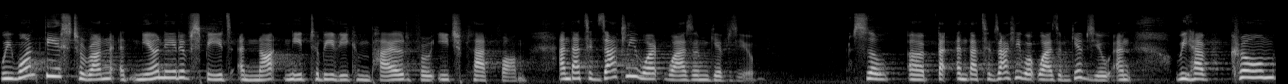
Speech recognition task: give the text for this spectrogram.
we want these to run at near-native speeds and not need to be recompiled for each platform. And that's exactly what WASM gives you. So, uh, that, and that's exactly what WASM gives you. And we have Chrome,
